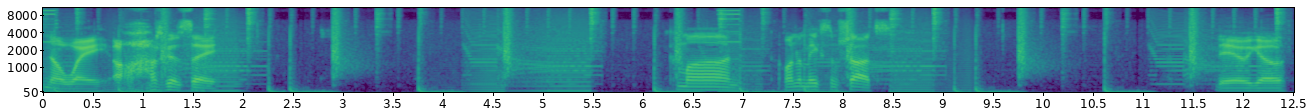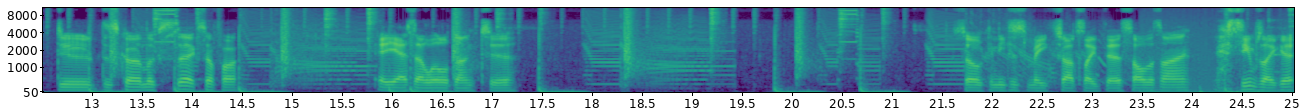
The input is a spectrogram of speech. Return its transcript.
No way. Oh, I was gonna say. Come on. I want to make some shots. There we go. Dude, this card looks sick so far. Hey, he has that little dunk too. So can you just make shots like this all the time? It seems like it.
